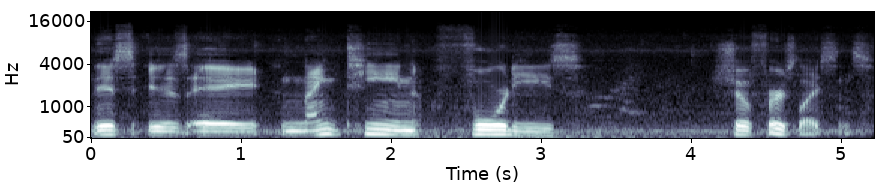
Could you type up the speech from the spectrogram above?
This is a 1940s chauffeur's license.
